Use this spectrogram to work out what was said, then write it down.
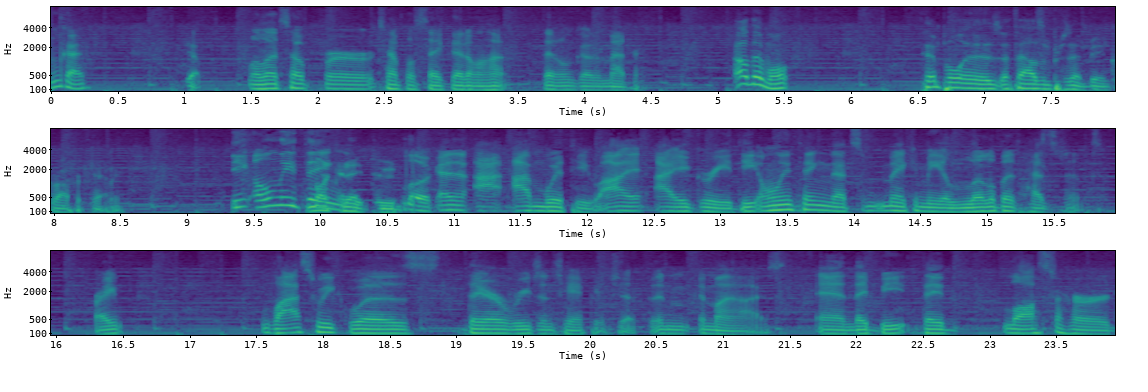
Okay. Yep. Well, let's hope for Temple's sake they don't have, they don't go to Metter. Oh, they won't. Temple is a thousand percent being Crawford County. The only thing, eight, look, and I, I'm with you. I I agree. The only thing that's making me a little bit hesitant, right? Last week was their region championship in in my eyes, and they beat they lost to Heard,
